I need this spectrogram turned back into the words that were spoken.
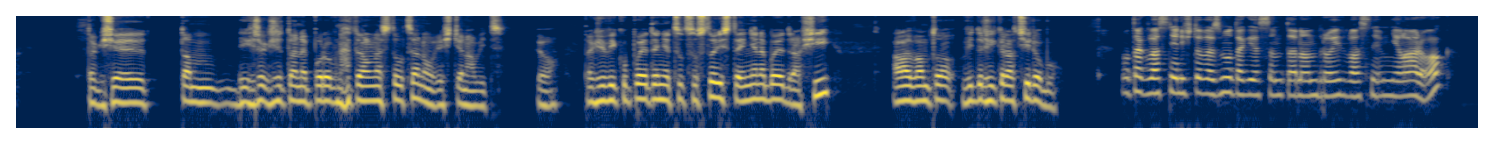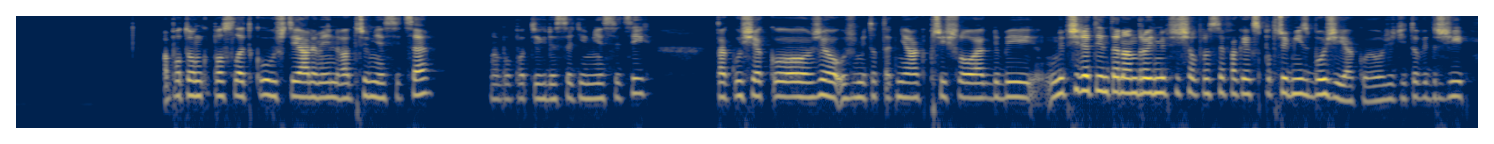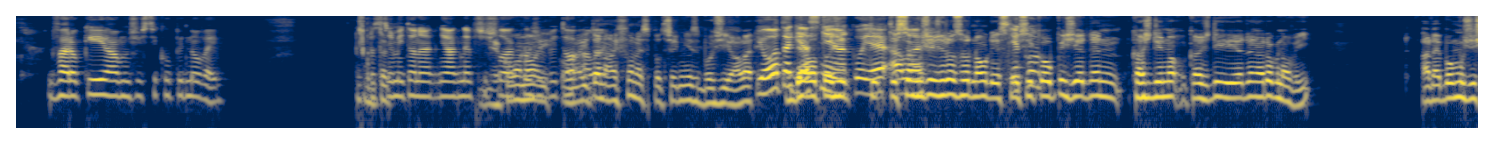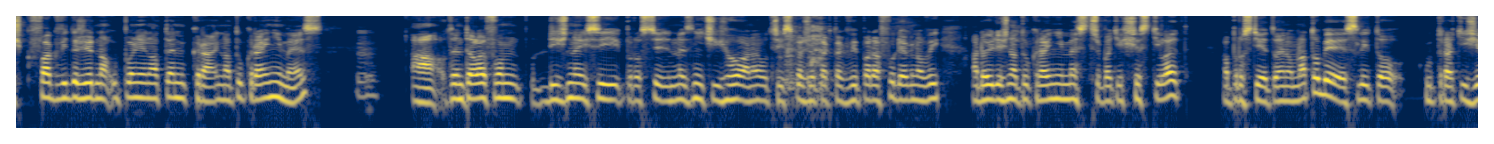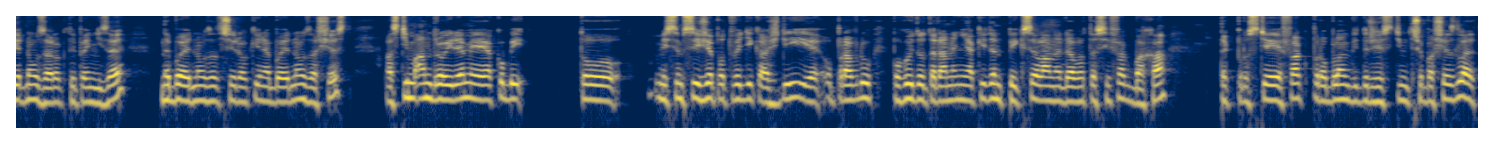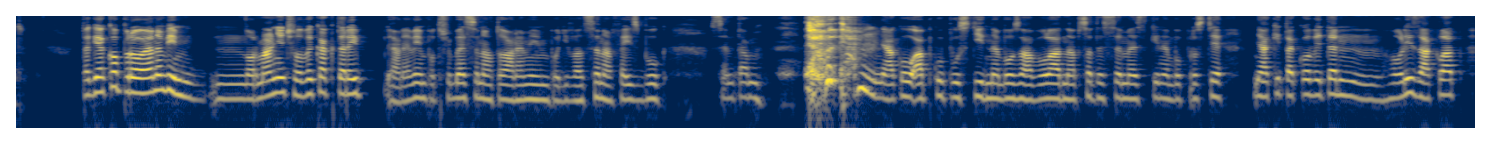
Takže tam bych řekl, že to je neporovnatelné s tou cenou ještě navíc. Jo. Takže vy kupujete něco, co stojí stejně nebo je dražší, ale vám to vydrží kratší dobu. No tak vlastně, když to vezmu, tak já jsem ten Android vlastně měla rok a potom k posledku už ty, já nevím, dva, tři měsíce, nebo po těch deseti měsících, tak už jako, že jo, už mi to tak nějak přišlo, jak kdyby, mi přijde ten, ten Android, mi přišel prostě fakt jak spotřební zboží, jako jo, že ti to vydrží dva roky a můžeš si koupit novej. No prostě no, mi to nějak, nějak nepřišlo, jako, ono, jako, že by to, ono ale... i ten iPhone je spotřební zboží, ale jo, tak jasně, o to, že jako je, ty, ty ale... se můžeš rozhodnout, jestli jako... si koupíš jeden, každý, no, každý jeden rok nový, anebo můžeš fakt vydržet na úplně na ten kraj, na tu krajní mes hmm. a ten telefon, když nejsi, prostě nezničíš ho a neotřískáš ho, tak, tak vypadá furt jak nový a dojdeš na tu krajní mes třeba těch 6 let a prostě je to jenom na tobě, jestli to utratíš jednou za rok ty peníze, nebo jednou za tři roky, nebo jednou za šest, a s tím Androidem je jakoby to, myslím si, že potvrdí každý, je opravdu, pokud to teda není nějaký ten pixel a nedáváte si fakt bacha, tak prostě je fakt problém vydržet s tím třeba 6 let. Tak jako pro, já nevím, normálně člověka, který, já nevím, potřebuje se na to, já nevím, podívat se na Facebook, sem tam nějakou apku pustit nebo zavolat, napsat SMSky nebo prostě nějaký takový ten holý základ,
